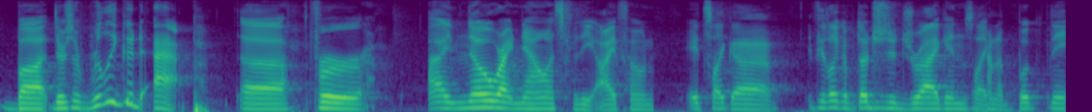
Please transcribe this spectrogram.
but there's a really good app uh, for I know right now it's for the iPhone. It's like a if you look up Dungeons and Dragons like kind of book thing,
